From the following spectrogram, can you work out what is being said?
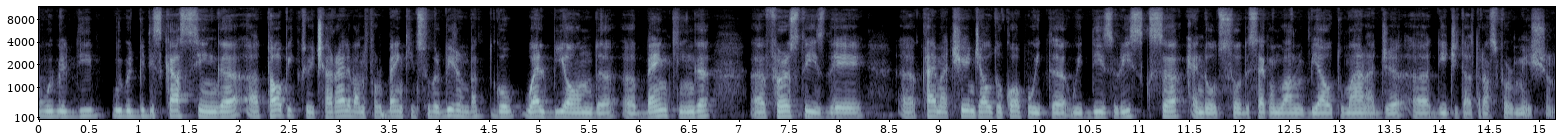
we, will we will be discussing topics which are relevant for banking supervision but go well beyond banking. first is the uh, climate change, how to cope with, uh, with these risks, uh, and also the second one will be how to manage digital transformation.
